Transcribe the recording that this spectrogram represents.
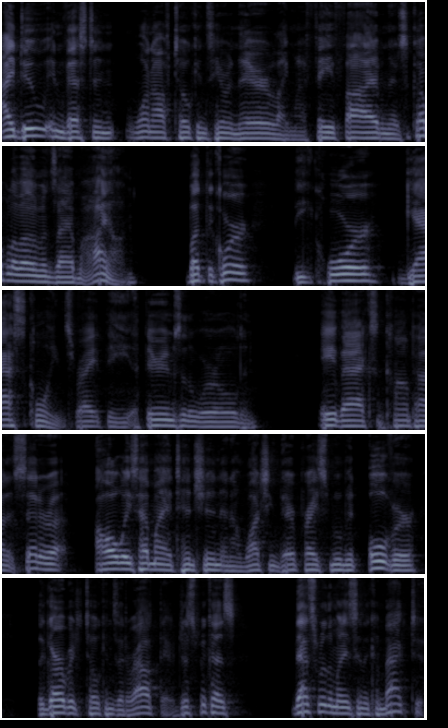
I do invest in one off tokens here and there, like my Fave 5, and there's a couple of other ones I have my eye on. But the core, the core gas coins, right? The Ethereums of the world and AVAX and Compound, et cetera, I always have my attention and I'm watching their price movement over the garbage tokens that are out there, just because that's where the money's going to come back to.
